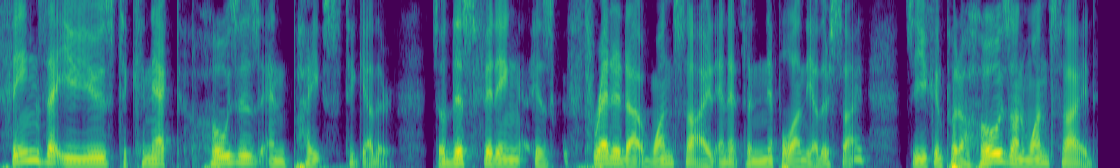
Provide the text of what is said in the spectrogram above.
things that you use to connect hoses and pipes together. So this fitting is threaded at one side and it's a nipple on the other side. So you can put a hose on one side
